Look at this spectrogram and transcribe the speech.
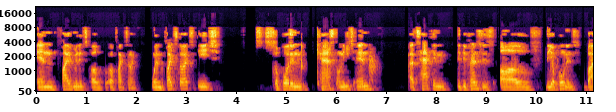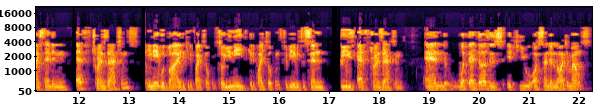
and five minutes of, of fight time. When the fight starts, each supporting cast on each end attacking the defenses of the opponent by sending F transactions enabled by the Kitty tokens. So you need Kitty tokens to be able to send these F transactions. And what that does is if you are sending large amounts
